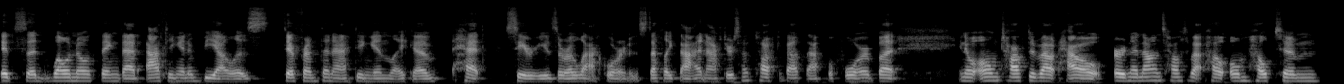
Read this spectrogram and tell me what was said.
it's a well-known thing that acting in a BL is different than acting in like a het series or a lakorn and stuff like that. And actors have talked about that before. But you know Ohm talked about how or Nanon talked about how Ohm helped him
